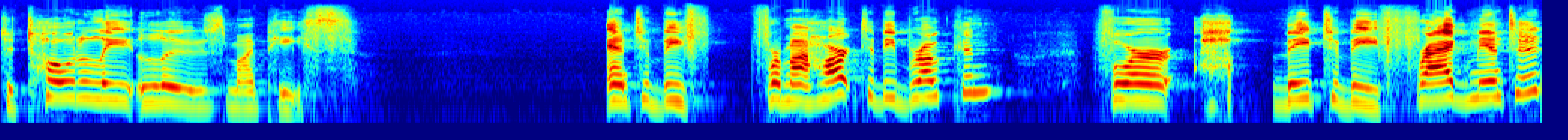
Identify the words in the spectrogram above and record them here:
to totally lose my peace. And to be for my heart to be broken for me to be fragmented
